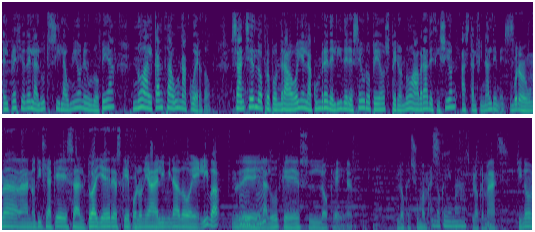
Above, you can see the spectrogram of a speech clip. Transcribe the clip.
el, precio de la luz si la Unión Europea no alcanza un acuerdo. Sánchez lo propondrá hoy en la cumbre de líderes europeos, pero no habrá decisión hasta el final de mes. Bueno, una noticia que saltó ayer es que Polonia ha eliminado el IVA de uh -huh. la luz, que es lo que lo que suma más. Lo que más. Lo que más. Si no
